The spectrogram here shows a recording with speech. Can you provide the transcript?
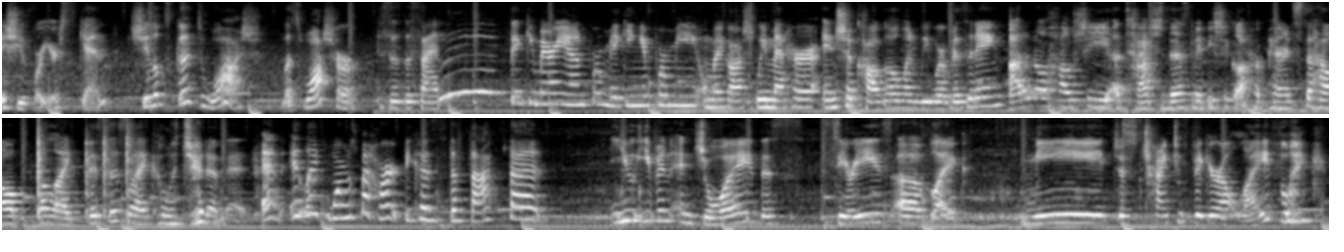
issue for your skin. She looks good to wash. Let's wash her. This is the sign. Thank you, Maryann, for making it for me. Oh my gosh. We met her in Chicago when we were visiting. I don't know how she attached this. Maybe she got her parents to help. But like, this is like legitimate. And it like warms my heart because the fact that you even enjoy this series of like me just trying to figure out life. Like,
